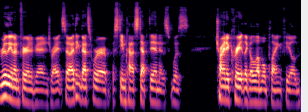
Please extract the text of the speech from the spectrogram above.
really an unfair advantage, right? So I think that's where Steam kind of stepped in is was trying to create like a level playing field.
